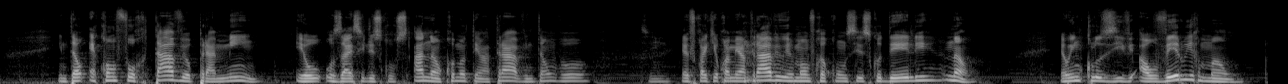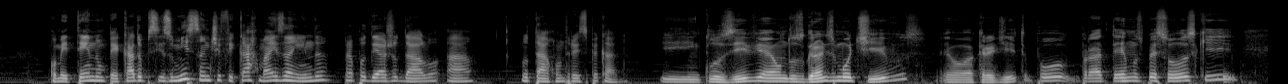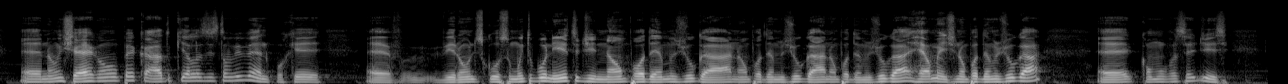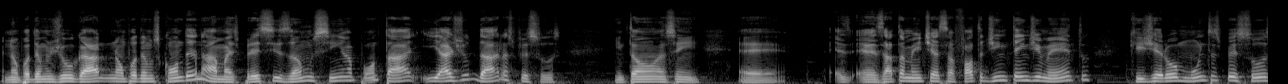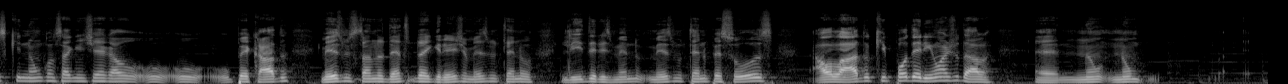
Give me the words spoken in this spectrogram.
Então, é confortável para mim eu usar esse discurso. Ah, não, como eu tenho a trave, então vou. Sim. Eu fico aqui com a minha trave, o irmão fica com o cisco dele. Não. Eu, inclusive, ao ver o irmão cometendo um pecado, eu preciso me santificar mais ainda para poder ajudá-lo a lutar contra esse pecado. E, inclusive, é um dos grandes motivos, eu acredito, para termos pessoas que é, não enxergam o pecado que elas estão vivendo, porque é, virou um discurso muito bonito de não podemos julgar, não podemos julgar, não podemos julgar. Realmente não podemos julgar, é, como você disse. Não podemos julgar, não podemos condenar, mas precisamos sim apontar e ajudar as pessoas. Então, assim, é, é exatamente essa falta de entendimento que gerou muitas pessoas que não conseguem enxergar o, o, o, pecado, mesmo estando dentro da igreja, mesmo tendo líderes, mesmo, mesmo tendo pessoas ao lado que poderiam ajudá-la. É, não, não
